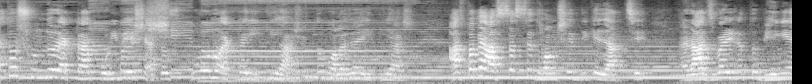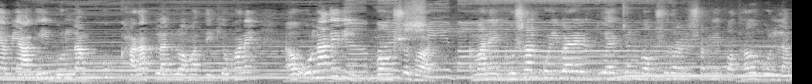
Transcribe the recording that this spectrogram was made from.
এত সুন্দর একটা পরিবেশ, এত পুরনো একটা ইতিহাস তো বলা যায় ইতিহাস। আজ তবে আস্তে আস্তে ধ্বংসের দিকে যাচ্ছে। রাজবাড়িটা তো ভেঙে আমি আগেই বললাম, খুব খারাপ লাগল আমার দেখে। ওখানে ওনাদেরই বংশধর। মানে ঘোষাল পরিবারের দু একজন বংশধরের সঙ্গে কথাও বললাম।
